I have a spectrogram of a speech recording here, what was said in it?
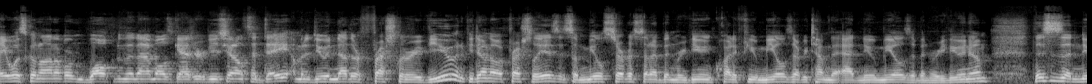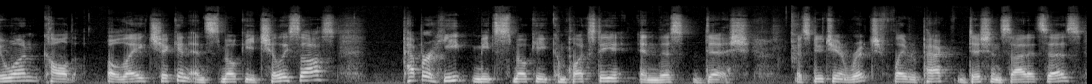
Hey, what's going on, everyone? Welcome to the Nine Malls Guys Review channel. Today, I'm going to do another Freshly review. And if you don't know what Freshly is, it's a meal service that I've been reviewing quite a few meals. Every time they add new meals, I've been reviewing them. This is a new one called Olay Chicken and Smoky Chili Sauce. Pepper heat meets smoky complexity in this dish. It's nutrient rich, flavor packed dish inside, it says.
